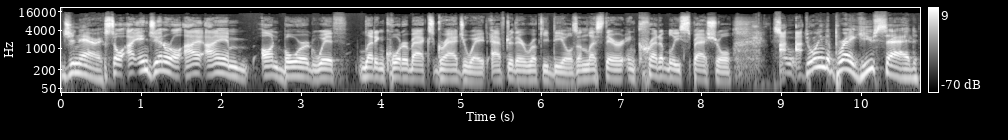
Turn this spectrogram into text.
generic. So, I, in general, I, I am on board with letting quarterbacks graduate after their rookie deals, unless they're incredibly special. So during the break, you said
